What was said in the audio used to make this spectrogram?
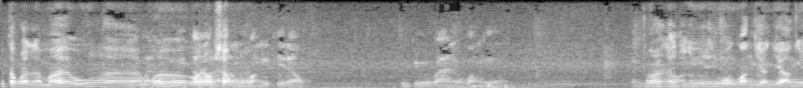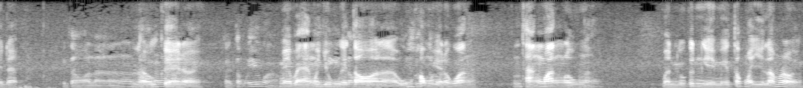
cái tóc này là mới uống uh, mới gọi đầu xong rồi. quăng được gì đâu. Chung kia 13 nó quăng vậy đó. Còn nó chỉ quăng quăng giận giận vậy đó cái to là nó là ok rồi. còn tóc yếu à mấy bạn mà dùng cái to là uống không giờ nó quăng. Nó thẳng quăng luôn á. Mình có kinh nghiệm cái tóc này dữ lắm rồi.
